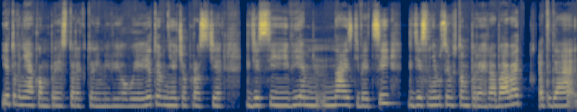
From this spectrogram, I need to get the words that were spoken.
je to v nejakom priestore, ktorý mi vyhovuje, je to v niečo proste, kde si viem nájsť veci, kde sa nemusím v tom prehrabávať a teda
